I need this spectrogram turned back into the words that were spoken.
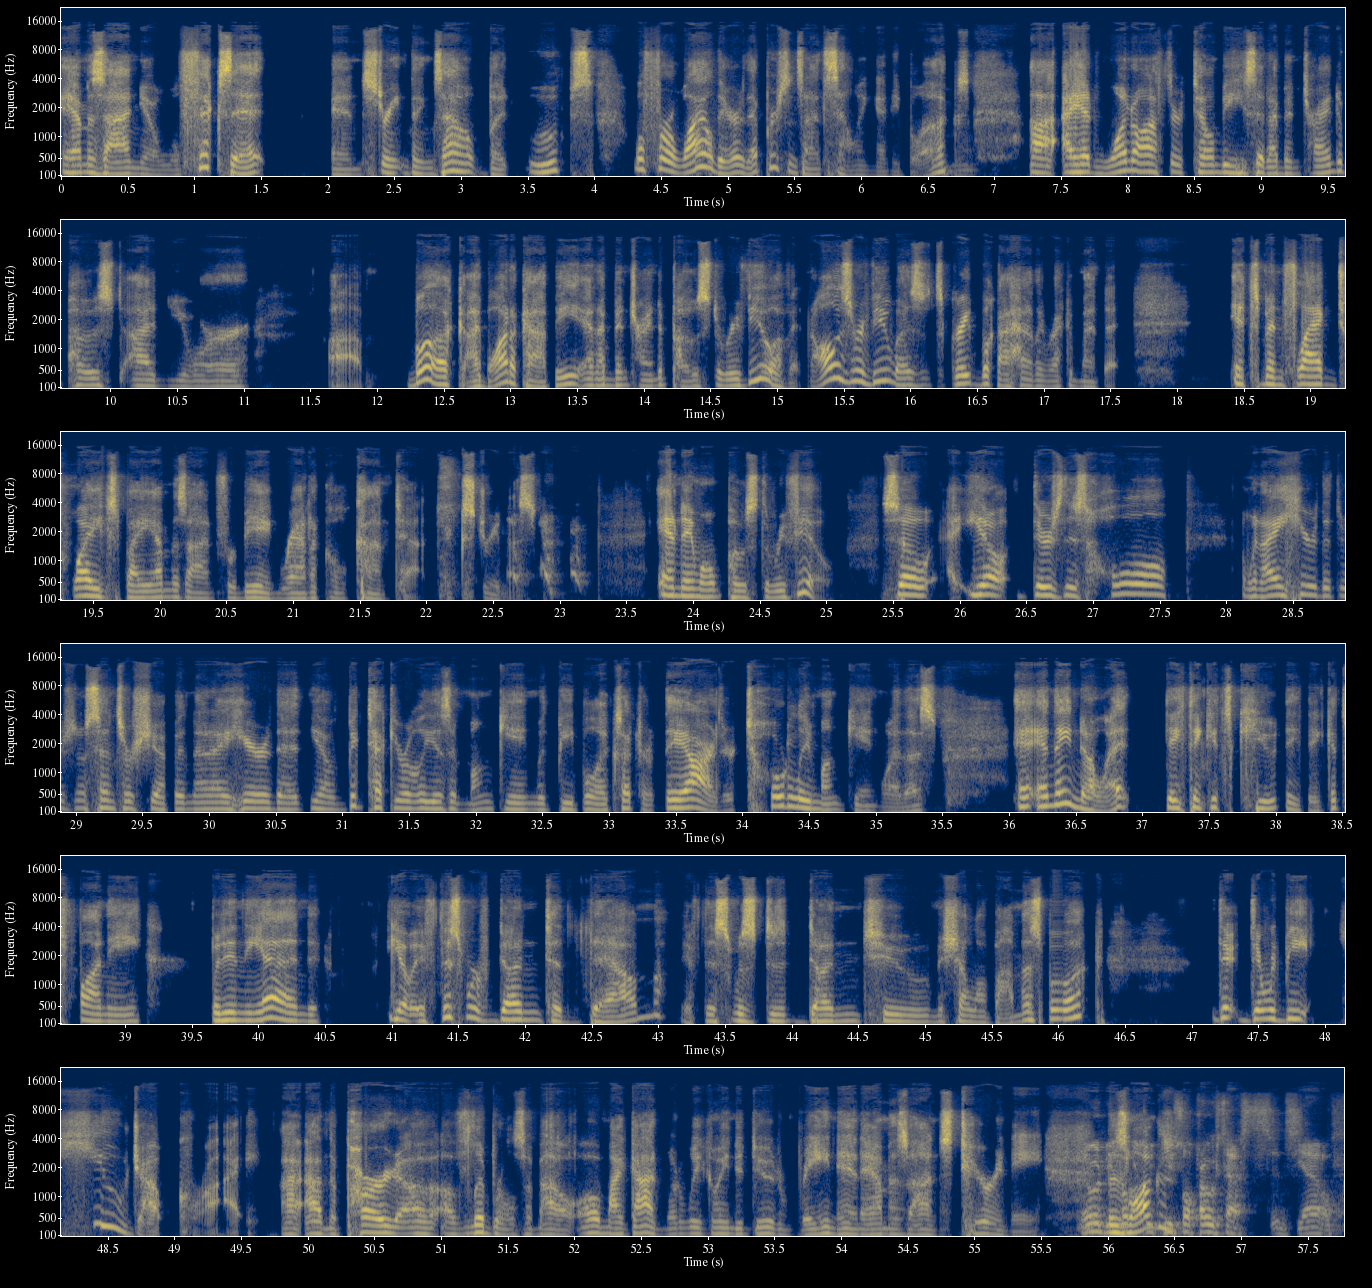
Amazon, you know, will fix it and straighten things out. But oops, well, for a while there, that person's not selling any books. Mm-hmm. Uh, I had one author tell me, he said, I've been trying to post on your um, book. I bought a copy and I've been trying to post a review of it. And all his review was, it's a great book. I highly recommend it. It's been flagged twice by Amazon for being radical content extremist, and they won't post the review. So, you know, there's this whole when I hear that there's no censorship and then I hear that, you know, big tech really isn't monkeying with people, et cetera, they are. They're totally monkeying with us. And, and they know it. They think it's cute. They think it's funny. But in the end, you know, if this were done to them, if this was done to Michelle Obama's book, there, there would be huge outcry uh, on the part of, of, liberals about, oh my God, what are we going to do to rein in Amazon's tyranny? There would be as long as peaceful protests in Seattle.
